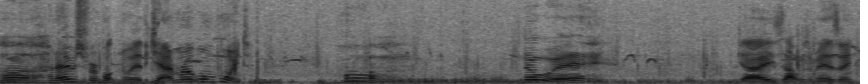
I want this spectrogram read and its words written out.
Oh, and I was for putting away the camera at one point. Oh, no way. Guys, that was amazing.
